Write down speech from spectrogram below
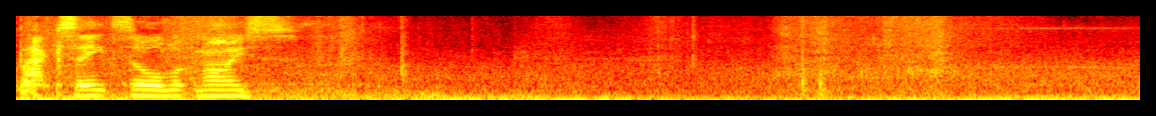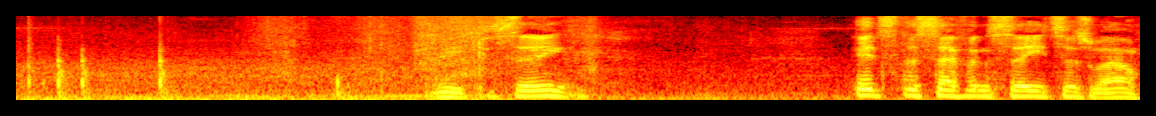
Back seats all look nice. And you can see it's the seven seat as well.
